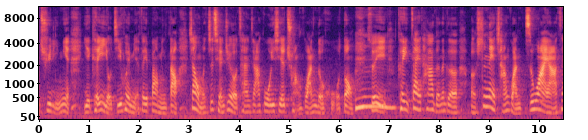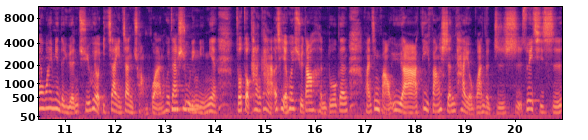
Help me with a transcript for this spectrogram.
区里面也可以有机会免费报名到，像我们之前就有参加过一些闯关的活动，所以可以在它的那个呃室内场馆之外啊，在外面的园区会有一站一站闯关，会在树林里面走走看看，而且也会学到很多跟环境保育啊、地方生态有关的知识，所以其实。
